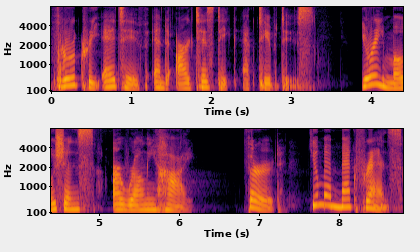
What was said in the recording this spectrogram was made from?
through creative and artistic activities. Your emotions are running high. Third, you may make friends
